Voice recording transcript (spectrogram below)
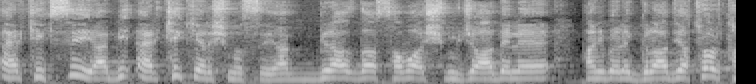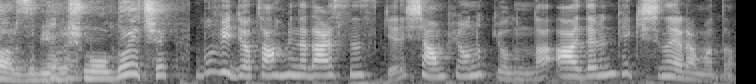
Erkeksi ya bir erkek yarışması ya biraz daha savaş, mücadele hani böyle gladyatör tarzı bir yarışma olduğu için Bu video tahmin edersiniz ki şampiyonluk yolunda Adem'in pek işine yaramadı.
